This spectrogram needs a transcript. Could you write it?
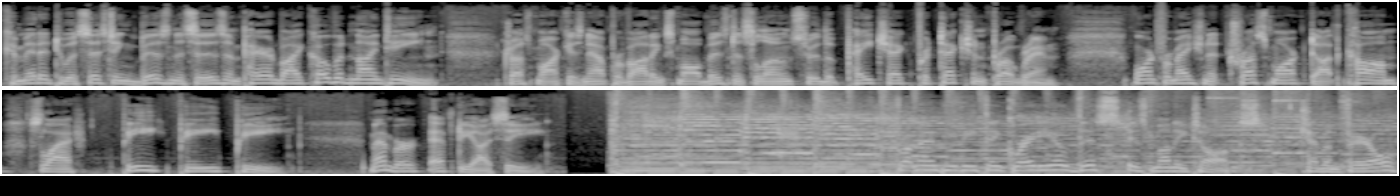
committed to assisting businesses impaired by COVID 19. Trustmark is now providing small business loans through the Paycheck Protection Program. More information at trustmark.com slash PPP. Member FDIC. From MPB Think Radio, this is Money Talks. Kevin Farrell,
